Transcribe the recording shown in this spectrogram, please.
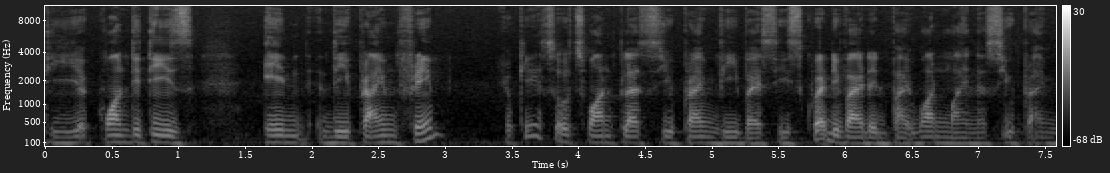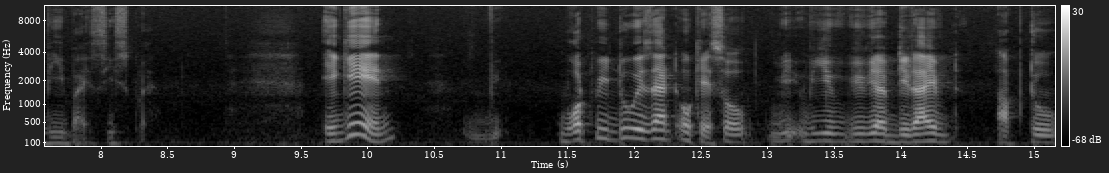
the quantities in the prime frame okay. So, it is 1 plus u prime v by c square divided by 1 minus u prime v by c square. Again what we do is that okay so we, we, we have derived up to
